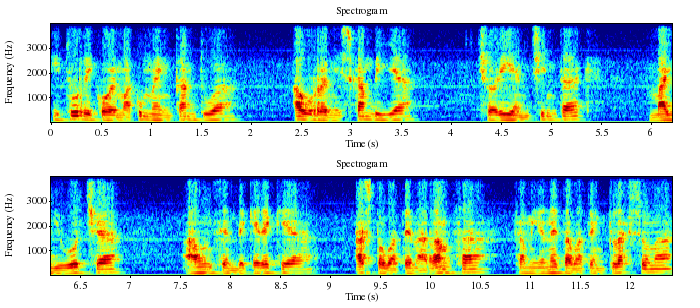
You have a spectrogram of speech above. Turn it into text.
Iturriko emakumen kantua, aurren iskanbila, txorien txintak, maiu hotxa, ahuntzen bekerekea, asto baten arrantza, kamioneta baten klaksona,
